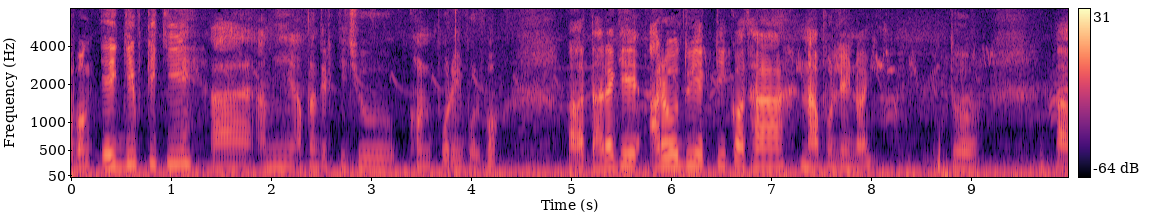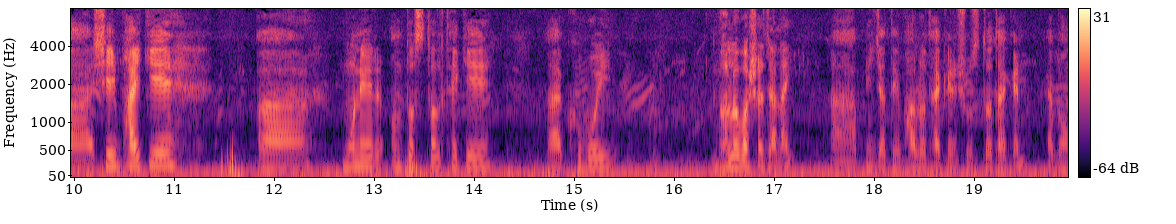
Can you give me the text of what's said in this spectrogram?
এবং এই গিফটটি কি আমি আপনাদের কিছুক্ষণ পরেই বলব। তার আগে আরও দুই একটি কথা না বললেই নয়। তো সেই ভাইকে মনের অন্তঃস্থল থেকে খুবই ভালোবাসা জানাই। আপনি যাতে ভালো থাকেন, সুস্থ থাকেন এবং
